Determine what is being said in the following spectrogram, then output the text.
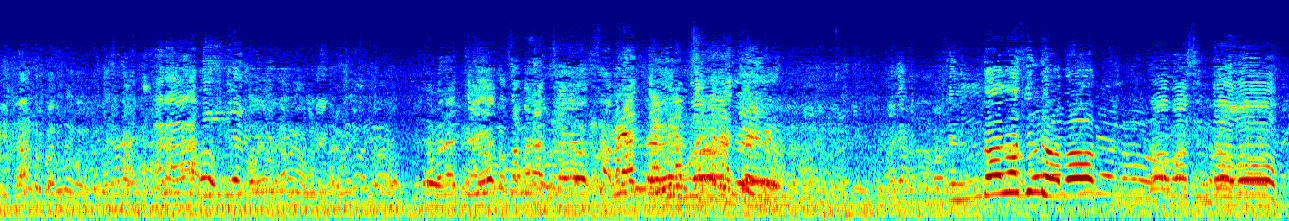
ഈ ബാനർ സിന്ദാബാദ് സിന്ദാബാദ് സിന്ദാബാദ്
